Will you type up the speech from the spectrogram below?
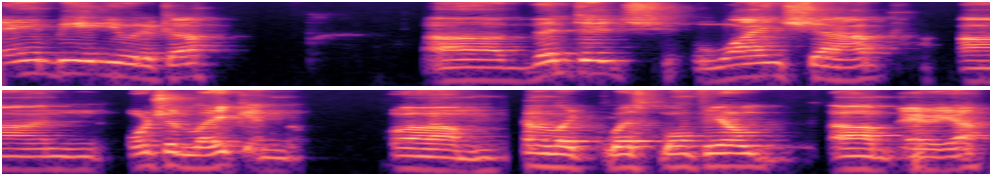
A and B in Utica, uh, Vintage Wine Shop on Orchard Lake and um, kind of like West Bloomfield um, area.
